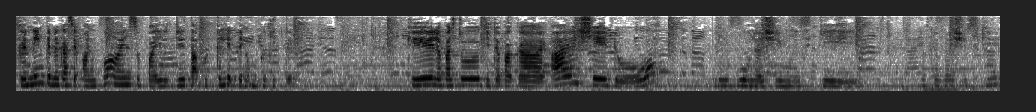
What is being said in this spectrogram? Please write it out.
Kening kena kasih on point supaya dia tak berkelip tengok muka kita. Okay, lepas tu kita pakai eyeshadow. Bubuhlah shimmer sikit. Pakai blusher sikit.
